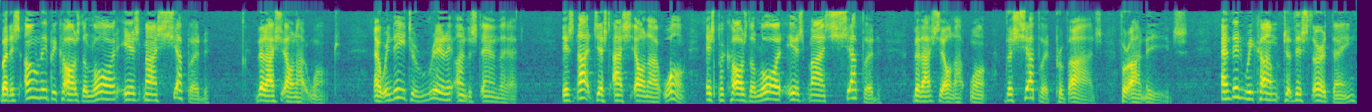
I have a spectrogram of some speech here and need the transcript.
But it's only because the Lord is my shepherd that I shall not want. Now we need to really understand that. It's not just I shall not want, it's because the Lord is my shepherd that I shall not want. The shepherd provides for our needs. And then we come to this third thing,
